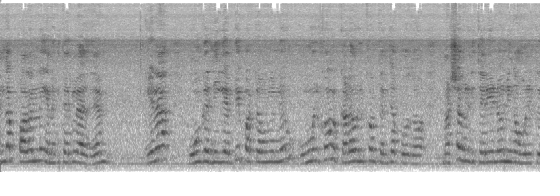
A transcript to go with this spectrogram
எந்த பலன்னு எனக்கு தெரியல அது. ஏன்னா உங்கள் நீங்கள் எப்படிப்பட்டவங்கன்னு உங்களுக்கும் கடவுளுக்கும் தெரிஞ்சால் போதும். மனுஷங்களுக்கு தெரியணும் நீங்கள் அவங்களுக்கு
